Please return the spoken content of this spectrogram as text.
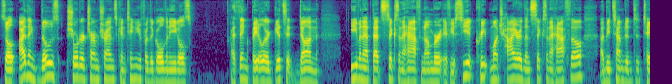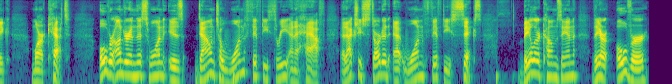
So I think those shorter term trends continue for the Golden Eagles. I think Baylor gets it done even at that six and a half number. If you see it creep much higher than six and a half, though, I'd be tempted to take Marquette. Over under in this one is down to 153 and a half. It actually started at 156. Baylor comes in. They are over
